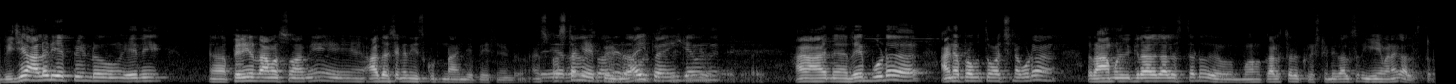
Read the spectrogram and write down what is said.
విజయ్ ఆల్రెడీ చెప్పిండు ఏది? ఆ, పెరియర్ రామస్వామి ఆదర్శంగా తీసుకుంటున్నా అని చెప్పేసిండు. స్పష్టంగా చెప్పిండు. అయిపోయి ఇంకేమైంది? ఆయన రేపు కూడా ఆయన ప్రభుత్వం వచ్చినా కూడా రాముని విగ్రహాలు కలుస్తాడు కలుస్తాడు కృష్ణుని కలుస్తాడు ఏమైనా కలుస్తాడు.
